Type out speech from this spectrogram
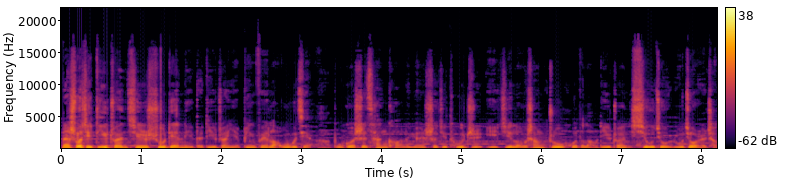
那说起地砖，其实书店里的地砖也并非老物件啊，不过是参考了原设计图纸以及楼上住户的老地砖修旧如旧而成。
